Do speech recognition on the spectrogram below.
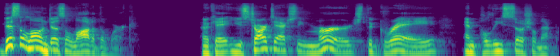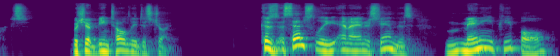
this alone does a lot of the work okay you start to actually merge the gray and police social networks which have been totally disjointed Because essentially, and I understand this, many people,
